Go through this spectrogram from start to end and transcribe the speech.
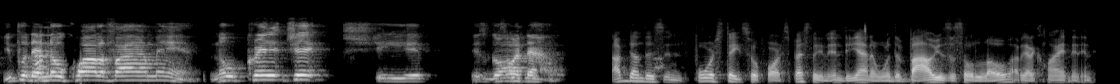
You put that no qualifying, man. No credit check. Shit, it's going down. I've done this in four states so far, especially in Indiana, where the values are so low. I've got a client, and, and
